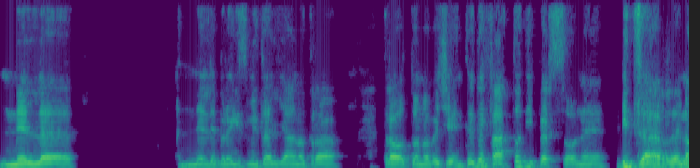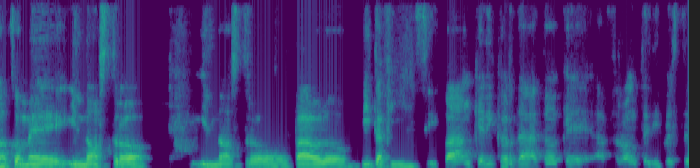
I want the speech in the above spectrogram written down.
nel, nell'ebraismo italiano tra, tra 8 e 900 ed è fatto di persone bizzarre, no? come il nostro il nostro Paolo Vita Finzi. Va anche ricordato che a fronte di questi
